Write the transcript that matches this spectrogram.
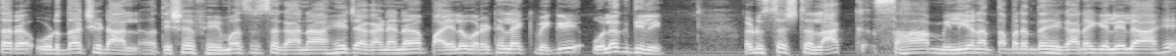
तर उडदाची डाल अतिशय फेमस असं गाणं आहे ज्या गाण्यानं पायल वरठेला एक वेगळी ओळख दिली. अडुसष्ट लाख सहा मिलियन आतापर्यंत हे गाणं गेलेलं आहे.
